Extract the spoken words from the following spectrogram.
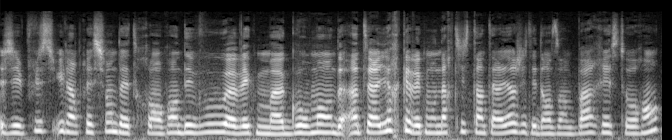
j'ai plus eu l'impression d'être en rendez-vous avec ma gourmande intérieure qu'avec mon artiste intérieur. J'étais dans un bar-restaurant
